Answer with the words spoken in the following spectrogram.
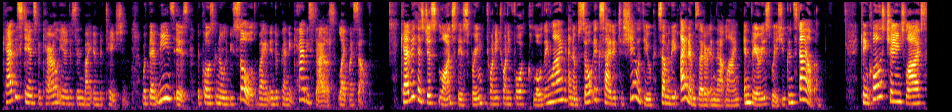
CABI stands for Carol Anderson by invitation. What that means is the clothes can only be sold by an independent CABI stylist like myself. CABI has just launched their spring 2024 clothing line, and I'm so excited to share with you some of the items that are in that line and various ways you can style them. Can clothes change lives?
